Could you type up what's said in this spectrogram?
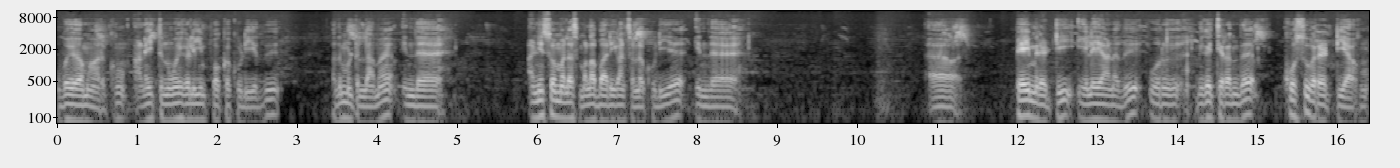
உபயோகமாக இருக்கும். அனைத்து நோய்களையும் போக்கக்கூடியது. அது மட்டும் இல்லாமல் இந்த அனிசோமலஸ் மலபாரிகான்னு சொல்லக்கூடிய இந்த பேய் மிரட்டி இலையானது ஒரு மிகச்சிறந்த கொசு வரட்டியாகும்.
